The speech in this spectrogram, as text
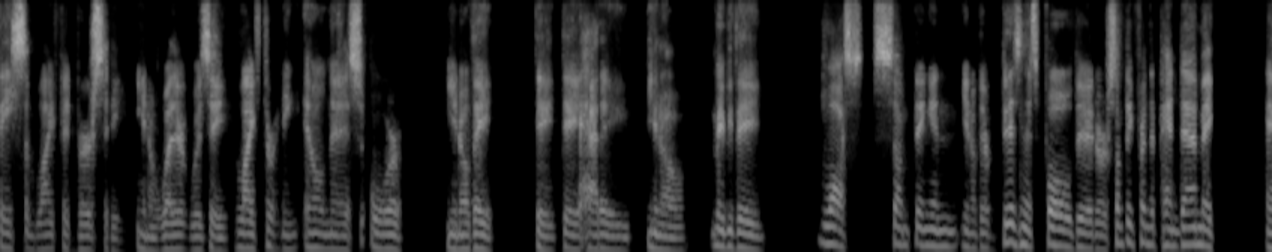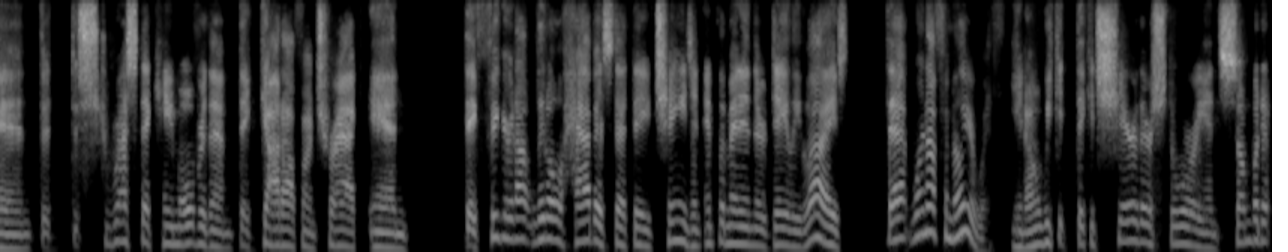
face some life adversity, you know, whether it was a life threatening illness or, you know, they, they, they had a, you know, maybe they lost something in, you know, their business folded or something from the pandemic and the, the stress that came over them, they got off on track and they figured out little habits that they changed and implemented in their daily lives that we're not familiar with. You know, we could, they could share their story and somebody,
